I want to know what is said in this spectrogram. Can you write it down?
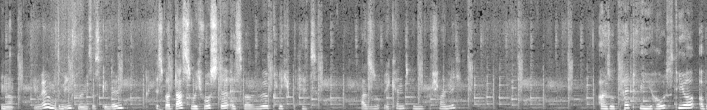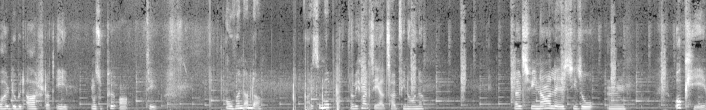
Ja, wenn wir mit dem Influencer-Skin es war das, wo ich wusste, es war wirklich Pet. Also, ihr kennt ihn wahrscheinlich. Also Pet wie Haustier, aber halt nur mit A statt E. Also P-A-T. Oh, wenn dann da. Nice Map. Aber ich mag sie eher als Halbfinale. Als Finale ist sie so. Mh, mm, okay.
